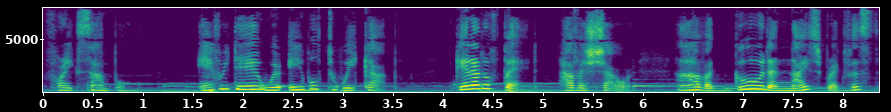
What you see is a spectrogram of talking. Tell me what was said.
For example, every day we're able to wake up, get out of bed, have a shower, and have a good and nice breakfast.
